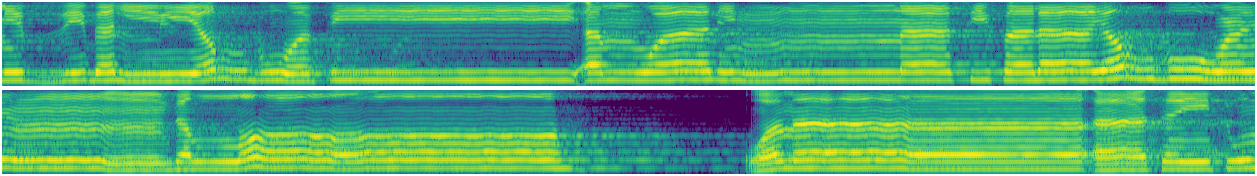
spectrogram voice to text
من ربا ليربو في الناس فلا يربو عند الله. وما اتيتم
